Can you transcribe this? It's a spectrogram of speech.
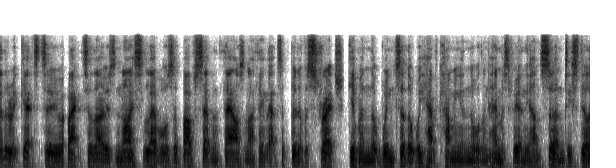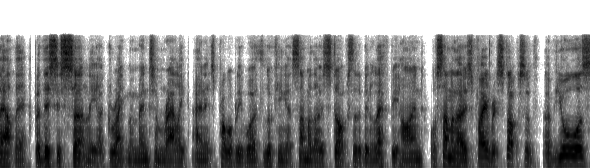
whether it gets to back to those nice levels above 7,000, I think that's a bit of a stretch given the winter that we have coming in the northern hemisphere and the uncertainty still out there. But this is certainly a great momentum rally, and it's probably worth looking at some of those stocks that have been left behind or some of those favorite stocks of, of yours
